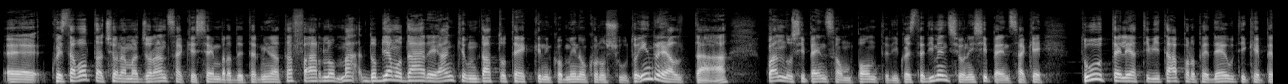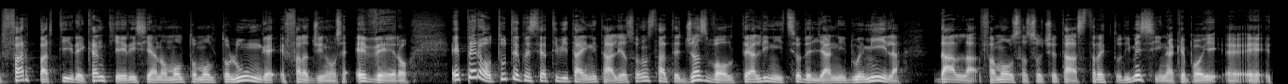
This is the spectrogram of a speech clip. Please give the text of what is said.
Eh, questa volta c'è una maggioranza che sembra determinata a farlo, ma dobbiamo dare anche un dato tecnico meno conosciuto. In realtà, quando si pensa a un ponte di queste dimensioni, si pensa che tutte le attività propedeutiche per far partire i cantieri siano molto molto lunghe e faraginose. È vero. E però tutte queste attività in Italia sono state già svolte all'inizio degli anni 2000 dalla famosa società Stretto di Messina che poi eh, è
